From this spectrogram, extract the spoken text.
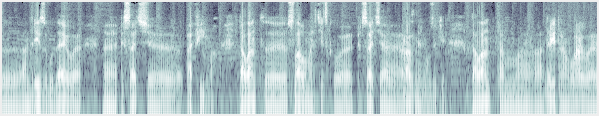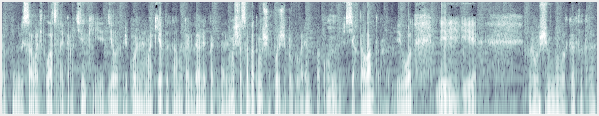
Андрея Загудаева писать о фильмах, талант Славы Мастицкого писать о разной музыке талант там э, Андрей Трамваева рисовать классные картинки, делать прикольные макеты там и так далее, и так далее. Мы сейчас об этом еще позже поговорим по поводу всех талантов. И вот. И, и в общем, ну вот как-то так.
